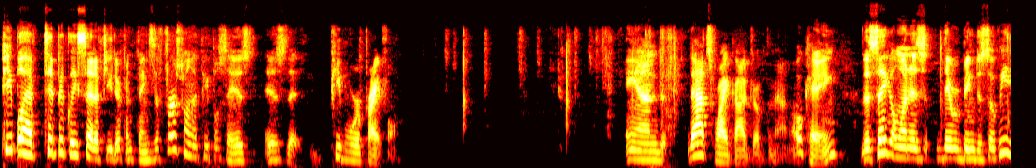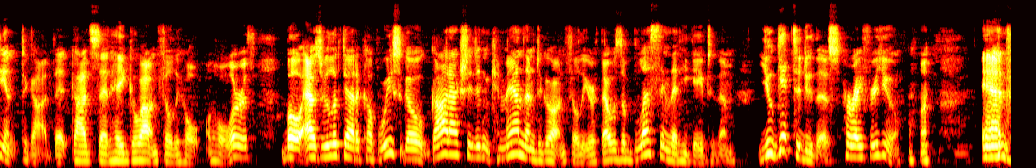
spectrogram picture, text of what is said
people have typically said a few different things. The first one that people say is is that people were prideful. And that's why God drove them out. Okay. The second one is they were being disobedient to God. That God said, hey, go out and fill the whole, the whole earth. But as we looked at a couple weeks ago, God actually didn't command them to go out and fill the earth. That was a blessing that he gave to them. You get to do this. Hooray for you. and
